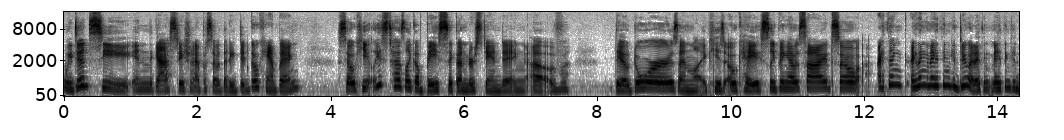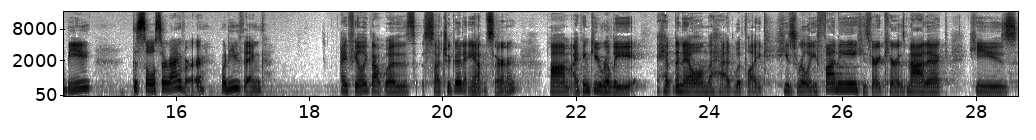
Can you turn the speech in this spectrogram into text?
we did see in the gas station episode that he did go camping. So he at least has like a basic understanding of the outdoors and like he's okay sleeping outside. So I think I think Nathan can do it. I think Nathan can be the sole survivor. What do you think? I feel like that was such a good answer. Um, I think you really hit the nail on the head with like he's really funny, he's very charismatic, he's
